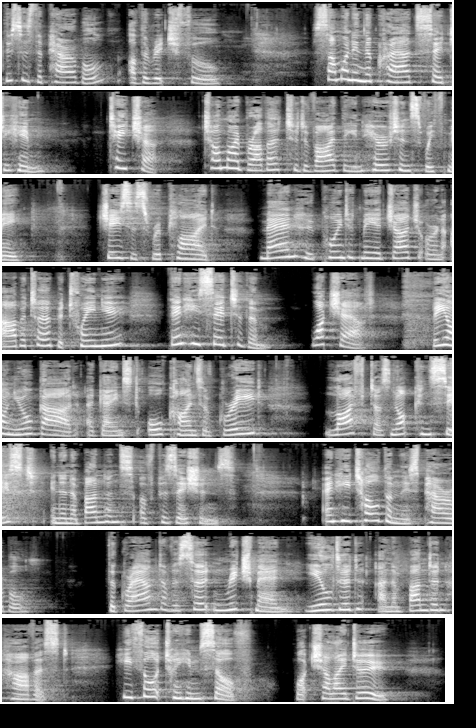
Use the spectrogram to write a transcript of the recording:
This is the parable of the rich fool. Someone in the crowd said to him, Teacher, tell my brother to divide the inheritance with me. Jesus replied, Man who appointed me a judge or an arbiter between you? Then he said to them, Watch out. Be on your guard against all kinds of greed. Life does not consist in an abundance of possessions. And he told them this parable. The ground of a certain rich man yielded an abundant harvest. He thought to himself, What shall I do?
